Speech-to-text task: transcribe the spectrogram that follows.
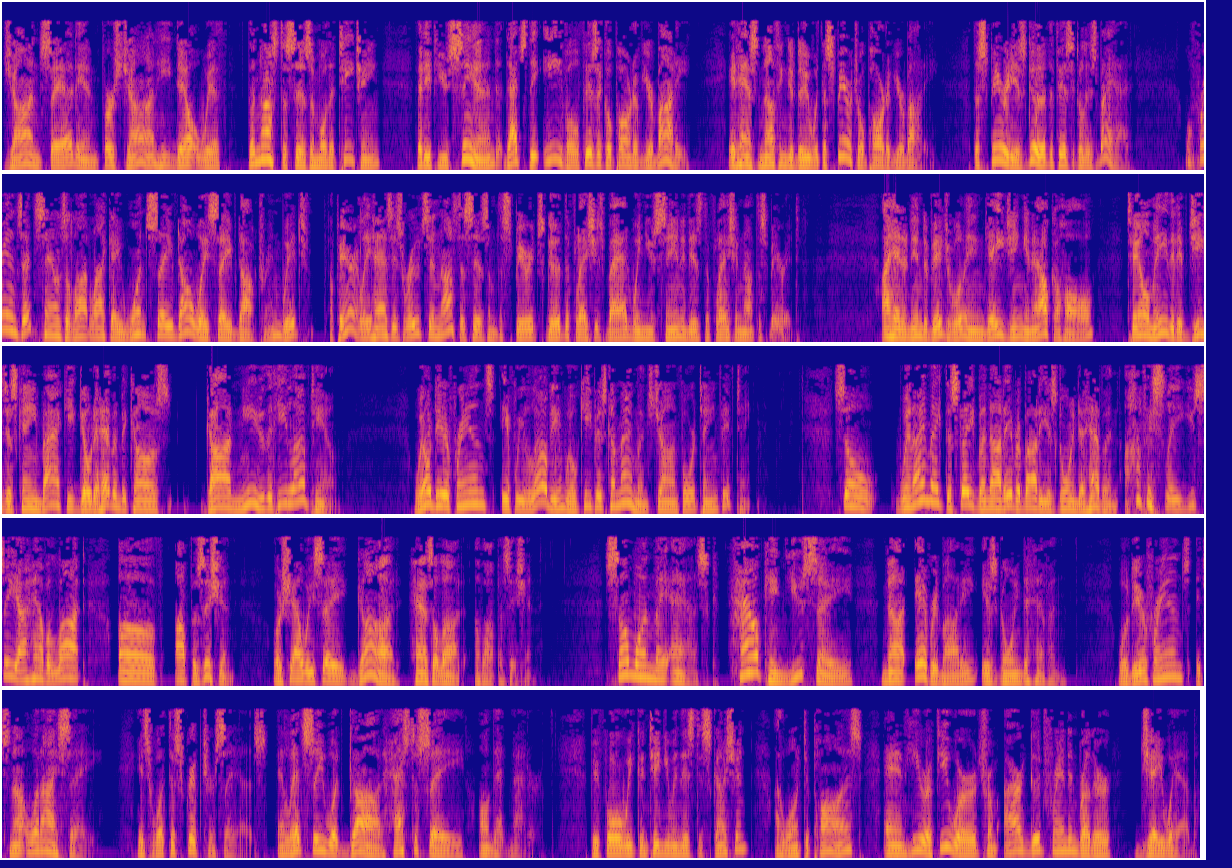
John said in 1 John, he dealt with the Gnosticism or the teaching that if you sinned, that's the evil physical part of your body. It has nothing to do with the spiritual part of your body. The spirit is good, the physical is bad. Well, friends, that sounds a lot like a once saved, always saved doctrine, which apparently has its roots in Gnosticism. The spirit's good, the flesh is bad. When you sin, it is the flesh and not the spirit. I had an individual engaging in alcohol tell me that if Jesus came back, he'd go to heaven because God knew that He loved him. Well, dear friends, if we love Him, we'll keep His commandments, John 14:15. So, when I make the statement not everybody is going to heaven, obviously, you see I have a lot of opposition Or shall we say God has a lot of opposition? Someone may ask, how can you say not everybody is going to heaven? Well, dear friends, it's not what I say. It's what the Scripture says. And let's see what God has to say on that matter. Before we continue in this discussion, I want to pause and hear a few words from our good friend and brother, Jay Webb.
